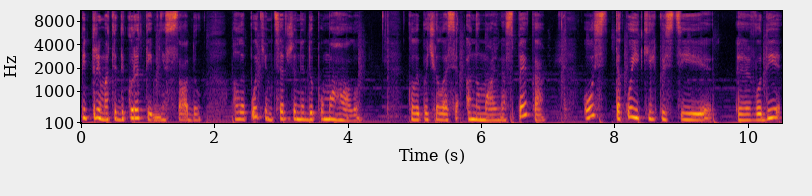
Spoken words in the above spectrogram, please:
підтримати декоративність саду, але потім це вже не допомагало. Коли почалася аномальна спека, ось такої кількості е, води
